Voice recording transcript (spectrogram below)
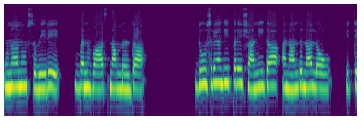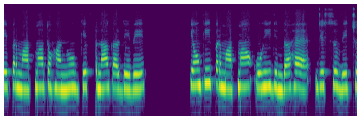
ਉਹਨਾਂ ਨੂੰ ਸਵੇਰੇ ਬਨਵਾਸ ਨਾ ਮਿਲਦਾ। ਦੂਸਰਿਆਂ ਦੀ ਪਰੇਸ਼ਾਨੀ ਦਾ ਆਨੰਦ ਨਾ ਲਓ, ਕਿਤੇ ਪਰਮਾਤਮਾ ਤੁਹਾਨੂੰ ਗਿਫਟ ਨਾ ਕਰ ਦੇਵੇ ਕਿਉਂਕਿ ਪਰਮਾਤਮਾ ਉਹੀ ਦਿੰਦਾ ਹੈ, ਜਿਸ ਵਿੱਚ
